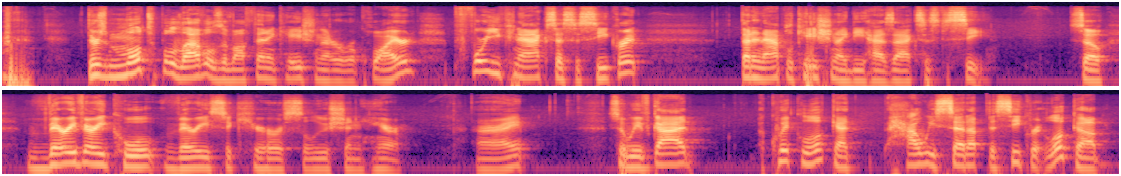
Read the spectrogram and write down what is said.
There's multiple levels of authentication that are required before you can access a secret that an application ID has access to see. So very, very cool, very secure solution here. All right. So we've got a quick look at how we set up the secret lookup,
